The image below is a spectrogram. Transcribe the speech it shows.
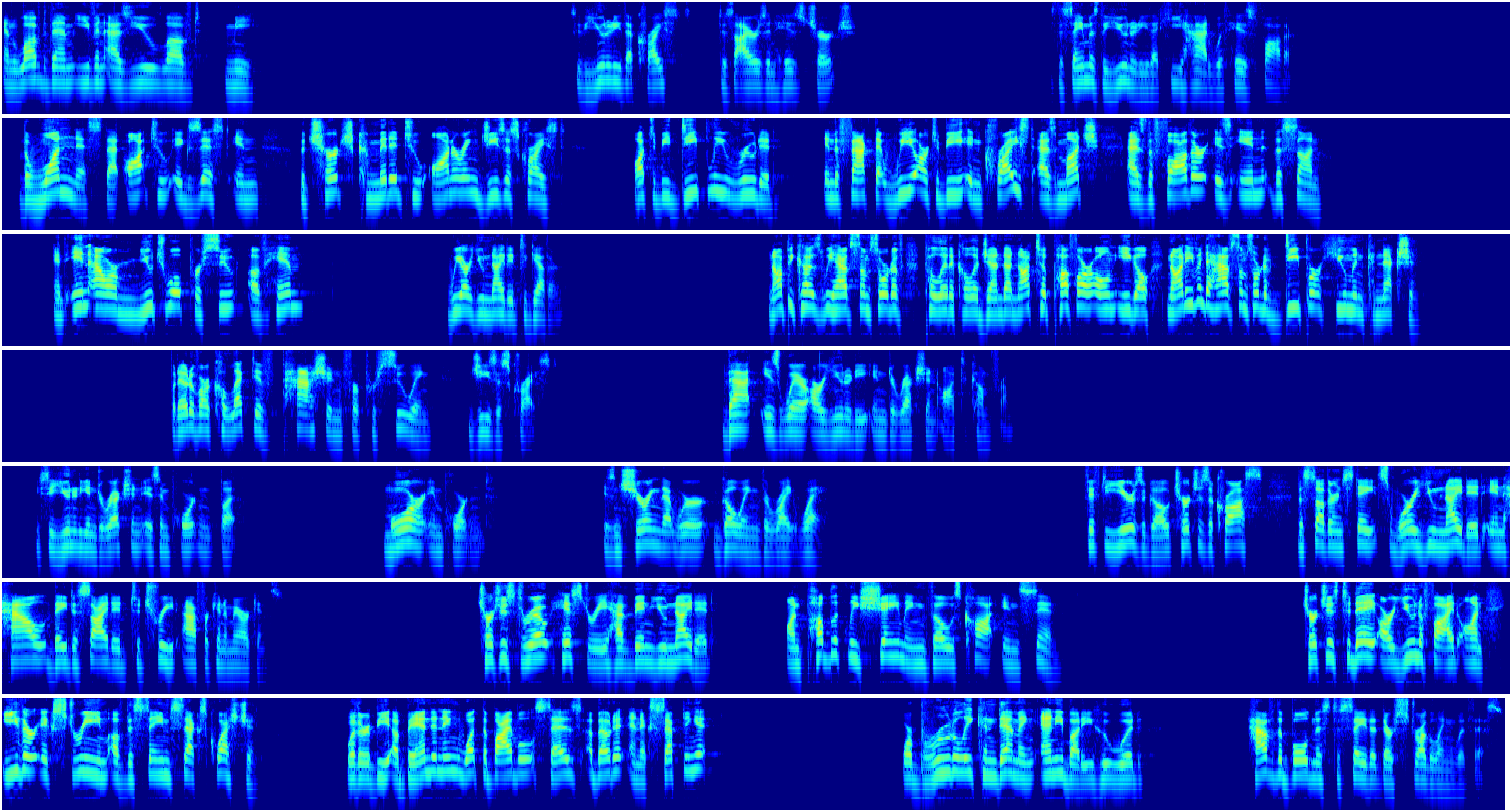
and loved them even as you loved me. See, the unity that Christ desires in his church is the same as the unity that he had with his Father the oneness that ought to exist in the church committed to honoring Jesus Christ ought to be deeply rooted in the fact that we are to be in Christ as much as the Father is in the Son. And in our mutual pursuit of Him, we are united together. Not because we have some sort of political agenda, not to puff our own ego, not even to have some sort of deeper human connection but out of our collective passion for pursuing Jesus Christ. That is where our unity in direction ought to come from. You see, unity in direction is important, but more important is ensuring that we're going the right way. 50 years ago, churches across the southern states were united in how they decided to treat African Americans. Churches throughout history have been united on publicly shaming those caught in sin. Churches today are unified on either extreme of the same sex question, whether it be abandoning what the Bible says about it and accepting it, or brutally condemning anybody who would have the boldness to say that they're struggling with this.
